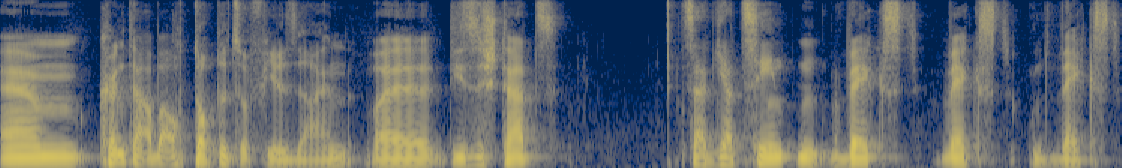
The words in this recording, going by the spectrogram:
Ähm, könnte aber auch doppelt so viel sein, weil diese Stadt seit Jahrzehnten wächst, wächst und wächst.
